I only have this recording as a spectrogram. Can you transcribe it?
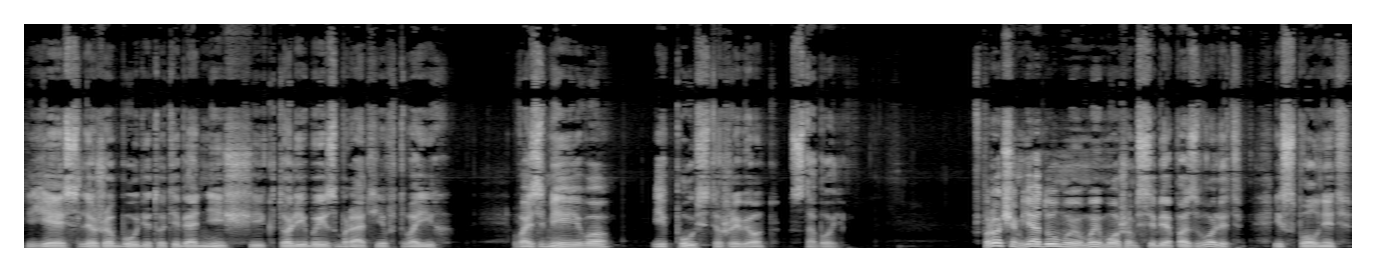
Если же будет у тебя нищий кто-либо из братьев твоих, возьми его и пусть живет с тобой. Впрочем, я думаю, мы можем себе позволить исполнить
